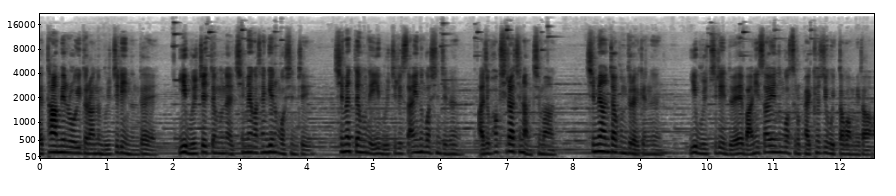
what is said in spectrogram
베타 아밀로이드라는 물질이 있는데 이 물질 때문에 치매가 생기는 것인지 치매 때문에 이 물질이 쌓이는 것인지는 아직 확실하진 않지만 치매 환자분들에게는 이 물질이 뇌에 많이 쌓여 있는 것으로 밝혀지고 있다고 합니다.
